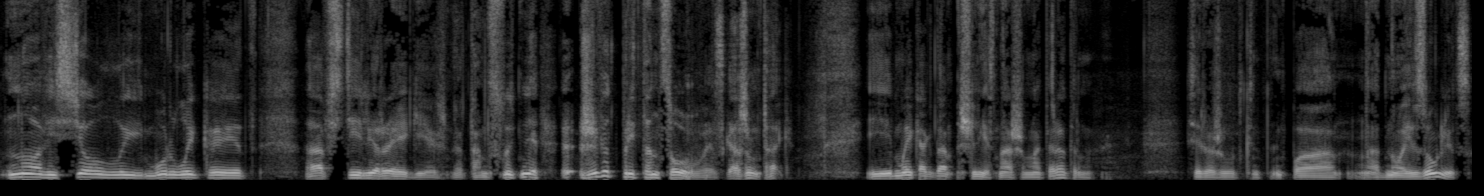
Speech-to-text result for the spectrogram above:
но веселый, мурлыкает а, в стиле регги. Там живет пританцовывая, скажем так. И мы, когда шли с нашим оператором, Сережа Уткин, по одной из улиц,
